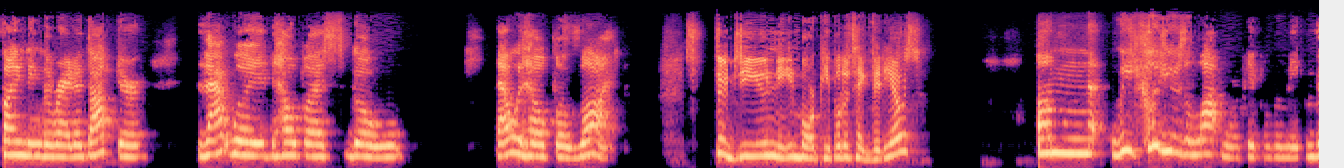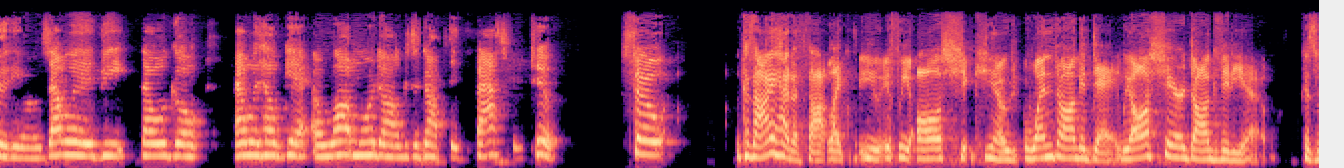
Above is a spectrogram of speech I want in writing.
finding the right adopter, that would help us go. That would help a lot. So, do you need more people to take videos? Um, we could use a lot more people to make videos. That would be that would go that would help get a lot more dogs adopted faster too. So, because I had a thought like you, if we all, sh- you know, one dog a day, we all share dog video because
